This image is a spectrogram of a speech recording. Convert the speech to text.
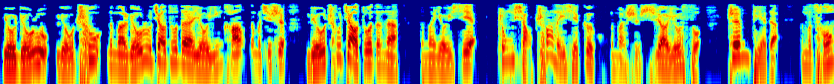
有流入流出。那么流入较多的有银行，那么其实流出较多的呢？那么有一些中小创的一些个股，那么是需要有所甄别的。那么从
